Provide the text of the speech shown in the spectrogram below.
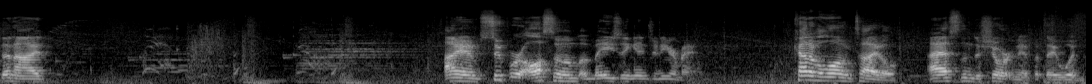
Denied. I am super awesome, amazing engineer man. Kind of a long title. I asked them to shorten it, but they wouldn't.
